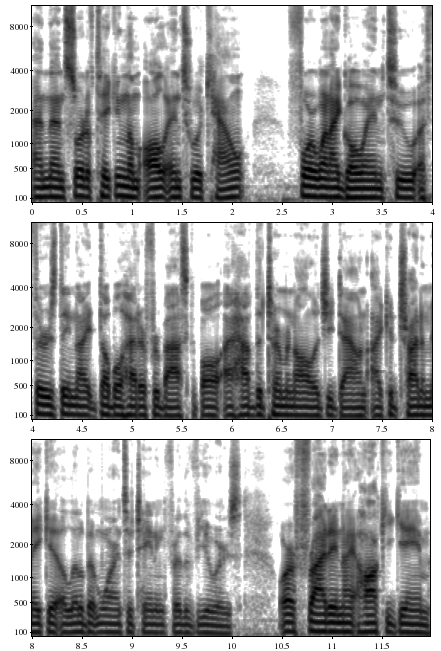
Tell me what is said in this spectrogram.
and then sort of taking them all into account for when I go into a Thursday night doubleheader for basketball. I have the terminology down. I could try to make it a little bit more entertaining for the viewers. Or a Friday night hockey game,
